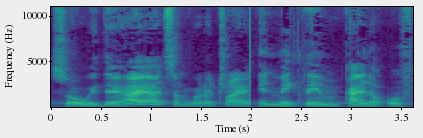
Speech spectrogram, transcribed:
so with the hi-hats i'm gonna try and make them kind of off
